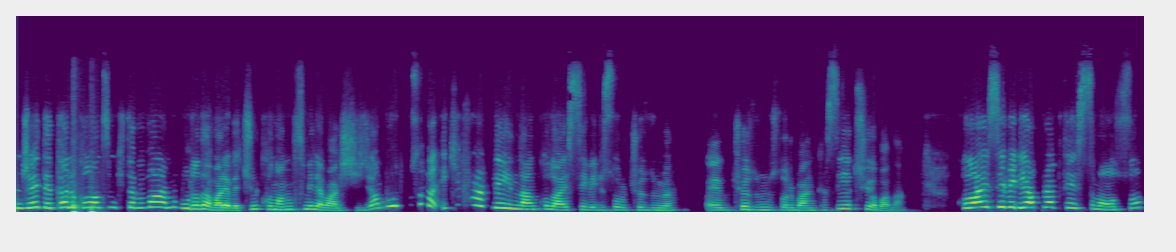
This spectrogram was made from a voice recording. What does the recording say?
önce detaylı konu kitabı var mı? Burada da var evet çünkü konu anlatımı ile başlayacağım. Burada bu sefer iki farklı yayından kolay seviyeli soru çözümü, e, çözümlü soru bankası yetiyor bana. Kolay seviyeli yaprak testim olsun,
